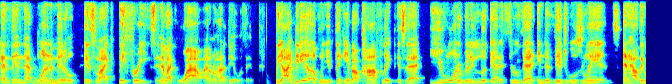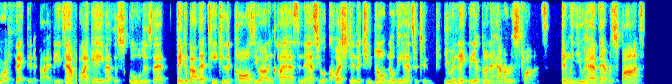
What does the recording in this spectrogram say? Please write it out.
And then that one in the middle is like they freeze and they're like, wow, I don't know how to deal with it. The idea of when you're thinking about conflict is that you want to really look at it through that individual's lens and how they were affected by it. The example I gave at the school is that think about that teacher that calls you out in class and asks you a question that you don't know the answer to. You innately are going to have a response. And when you have that response,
